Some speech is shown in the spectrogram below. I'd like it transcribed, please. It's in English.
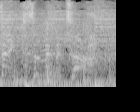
Thanks a minotaur.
